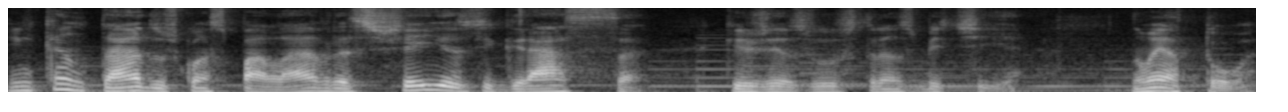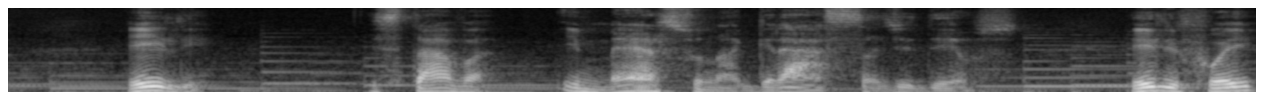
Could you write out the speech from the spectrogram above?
encantados com as palavras cheias de graça que Jesus transmitia. Não é à toa. Ele, estava imerso na graça de Deus. Ele foi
